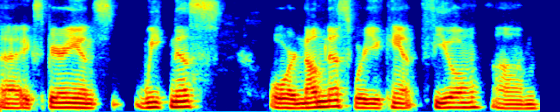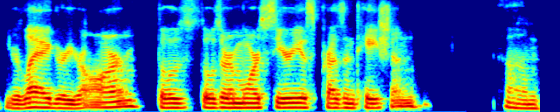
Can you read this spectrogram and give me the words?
uh, experience weakness or numbness where you can't feel um, your leg or your arm those those are more serious presentation um,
